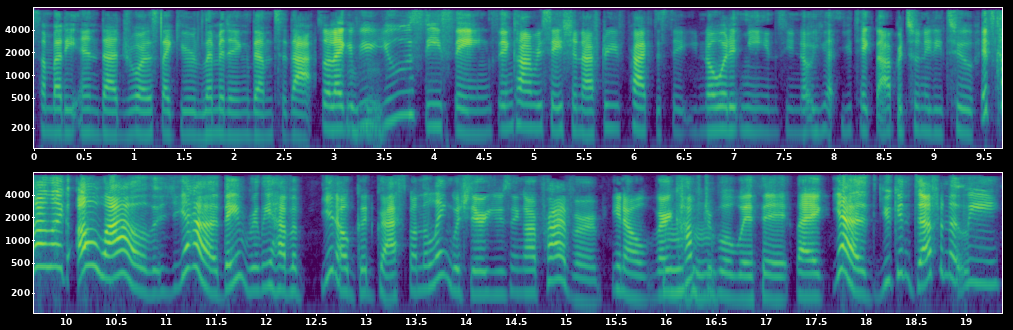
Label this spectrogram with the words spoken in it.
somebody in that drawer, it's like you're limiting them to that. So like if you Mhm. use these things in conversation after you've practiced it, you know what it means. You know you you take the opportunity to. It's kind of like, "Oh wow, yeah, they really have a you know good grasp on the language. They're using our proverb. You know, very Mhm. comfortable with it. Like yeah, you can definitely."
